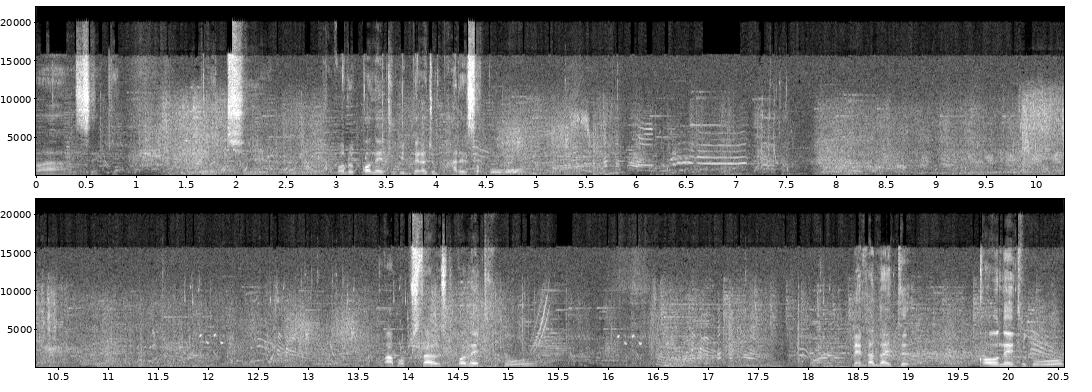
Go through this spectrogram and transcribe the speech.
와 새끼. 그렇지. 그거를 꺼내주긴 내가 좀 바랬었고. 마법사 여기서 꺼내주고 메가나이트 꺼내주고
